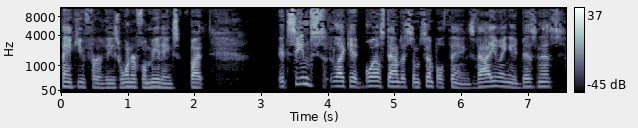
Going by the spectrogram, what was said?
thank you for these wonderful meetings. But it seems like it boils down to some simple things: valuing a business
